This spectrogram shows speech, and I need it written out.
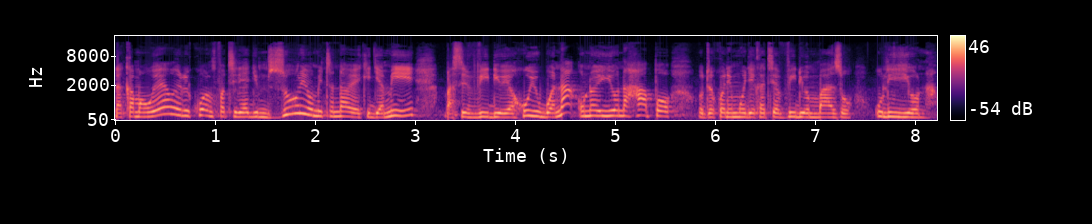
na kama wewe ulikuwa mfuatiliaji mzuri wa mitandao ya kijamii, basi video ya huyu bwana unayoiona hapo utakuwa ni moja kati ya video ambazo uliiona.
